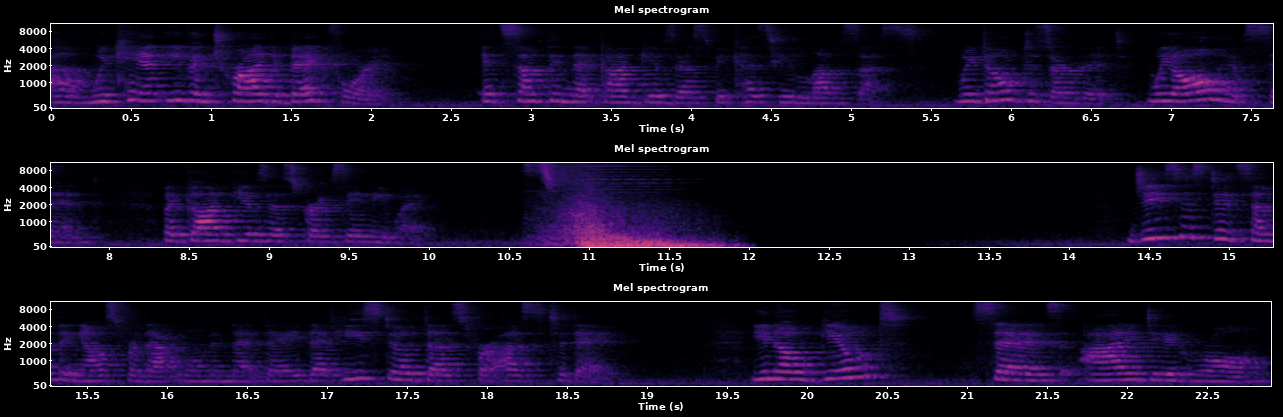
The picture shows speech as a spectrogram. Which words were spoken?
um, we can't even try to beg for it. It's something that God gives us because He loves us. We don't deserve it. We all have sinned, but God gives us grace anyway. Jesus did something else for that woman that day that He still does for us today. You know, guilt says, I did wrong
